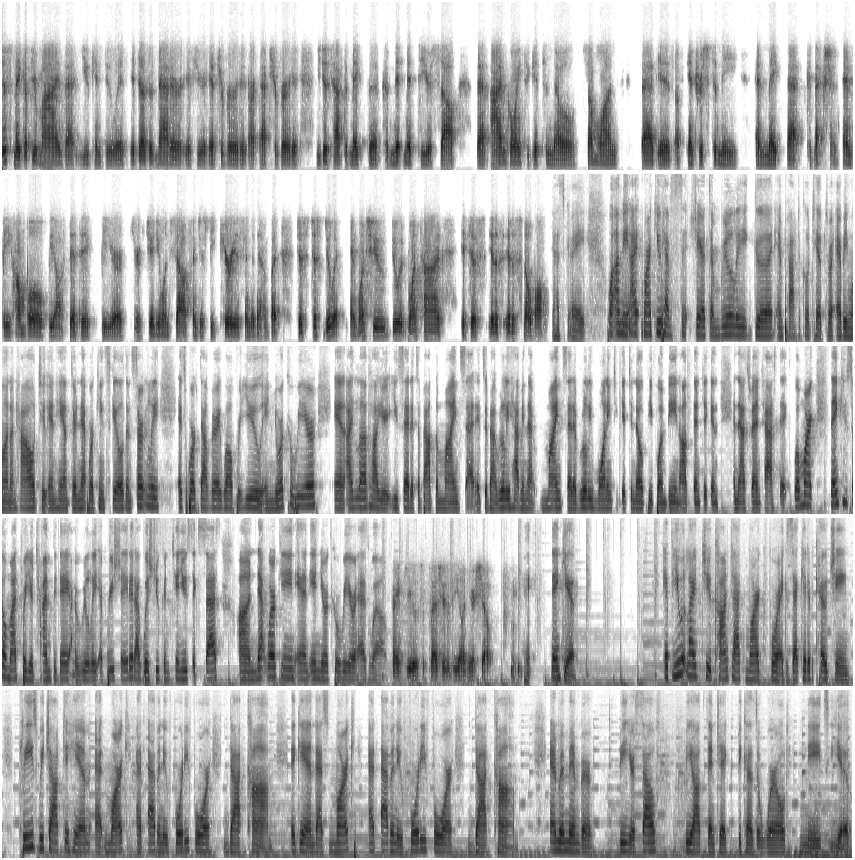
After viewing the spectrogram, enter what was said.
Just make up your mind that you can do it. It doesn't matter if you're introverted or extroverted. You just have to make the commitment to yourself that I'm going to get to know someone that is of interest to me and make that connection and be humble, be authentic, be your your genuine self and just be curious into them. But just just do it. And once you do it one time, it just it is it is snowball. That's great. Well, I mean, I Mark, you have shared some really good and practical tips for everyone on how to enhance their networking skills, and certainly it's worked out very well for you in your career. And I love how you you said it's about the mindset. It's about really having that mindset of really wanting to get to know people and being authentic, and and that's fantastic. Well, Mark, thank you so much for your time today. I really appreciate it. I wish you continued success on networking and in your career as well. Thank you. It's a pleasure to be on your show. Thank you. If you would like to contact Mark for executive coaching, please reach out to him at mark at avenue44.com. Again, that's mark at avenue44.com. And remember, be yourself, Be authentic because the world needs you.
